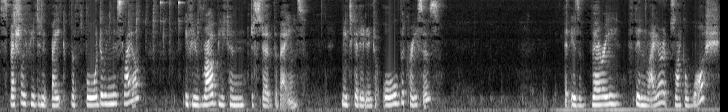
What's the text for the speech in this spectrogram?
especially if you didn't bake before doing this layer. If you rub, you can disturb the veins. You need to get it into all the creases. It is a very thin layer. It's like a wash.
